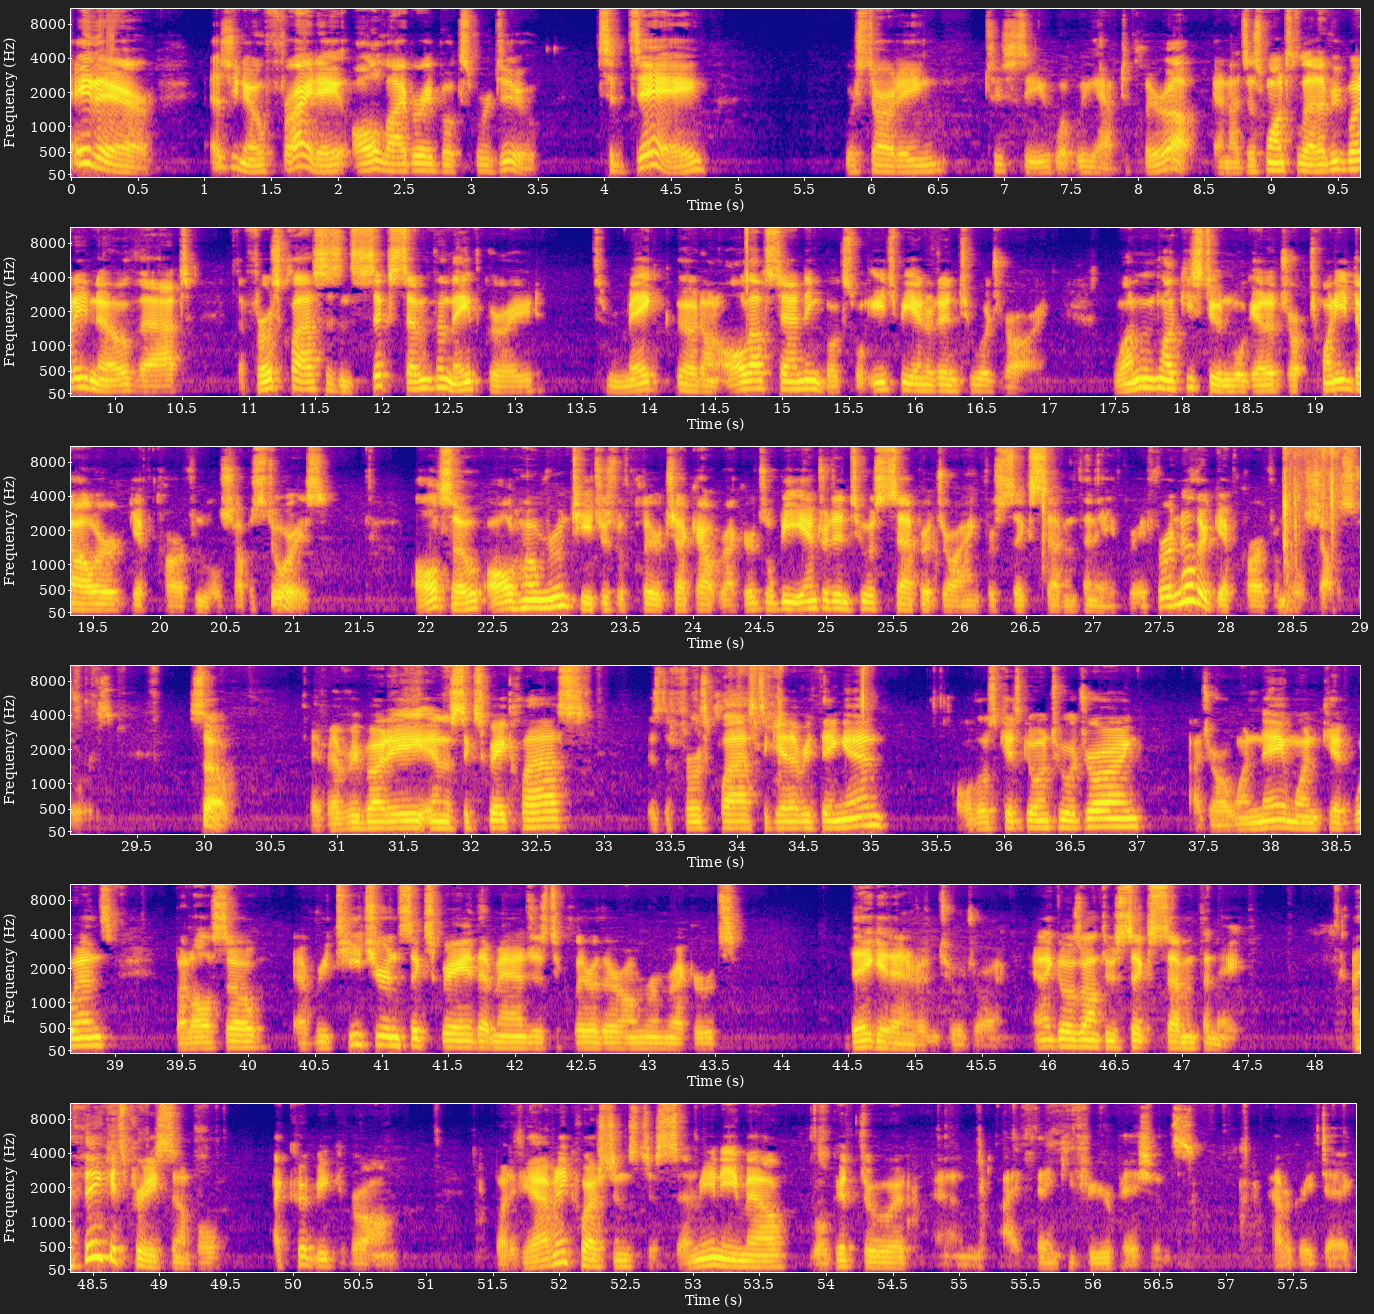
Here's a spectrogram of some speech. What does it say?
Hey there! As you know, Friday, all library books were due. Today, we're starting to see what we have to clear up. And I just want to let everybody know that the first classes in 6th, 7th, and 8th grade to make good on all outstanding books will each be entered into a drawing. One lucky student will get a $20 gift card from Little Shop of Stories. Also, all homeroom teachers with clear checkout records will be entered into a separate drawing for 6th, 7th, and 8th grade for another gift card from Little Shop of Stories. So, if everybody in the sixth grade class is the first class to get everything in, all those kids go into a drawing. I draw one name, one kid wins, but also every teacher in sixth grade that manages to clear their homeroom records, they get entered into a drawing. And it goes on through sixth, seventh, and eighth. I think it's pretty simple. I could be wrong. But if you have any questions, just send me an email. We'll get through it. And I thank you for your patience. Have a great day.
